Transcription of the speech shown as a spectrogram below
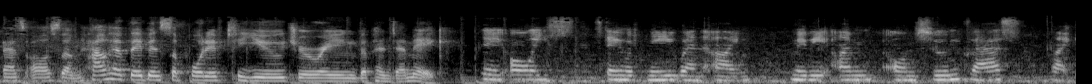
That's awesome. How have they been supportive to you during the pandemic? They always stay with me when I'm maybe I'm on Zoom class. Like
